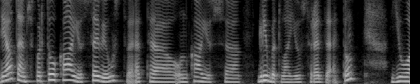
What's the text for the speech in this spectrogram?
ir jautājums par to, kā jūs sevi uztverat un kā jūs gribat, lai jūs redzētu. Jo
